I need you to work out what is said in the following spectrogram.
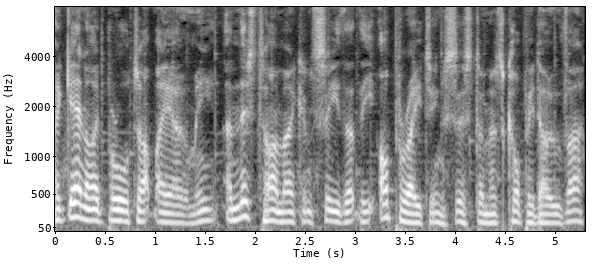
Again I brought up AOMEI and this time I can see that the operating system has copied over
